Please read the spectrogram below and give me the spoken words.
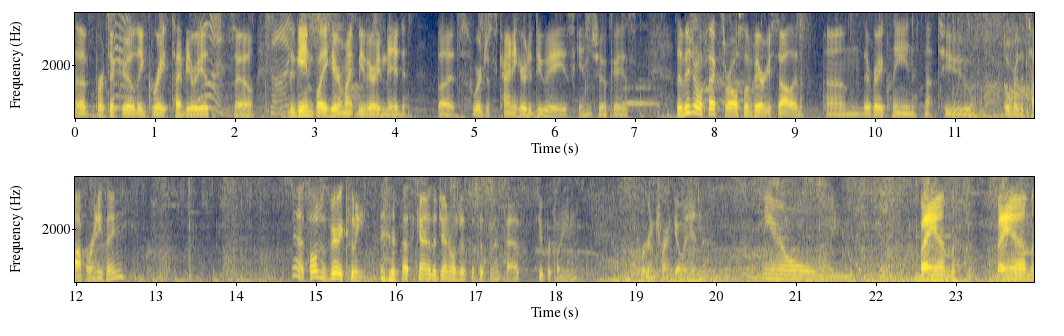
a particularly great Tiberius, so the gameplay here might be very mid, but we're just kind of here to do a skin showcase. The visual effects are also very solid. Um, they're very clean, not too over the top or anything. Yeah, it's all just very clean. That's kind of the general gist of this event pass. Super clean. Okay, we're gonna try and go in. Bam. Bam.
